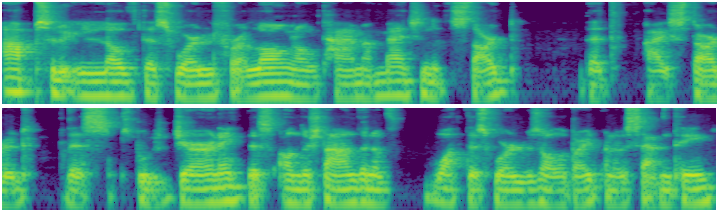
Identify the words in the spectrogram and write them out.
absolutely loved this world for a long, long time. I mentioned at the start that I started this I suppose journey, this understanding of what this world was all about when I was 17.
